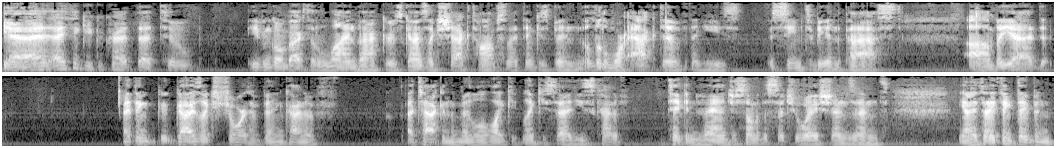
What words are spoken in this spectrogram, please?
Yeah, I, I think you could credit that to even going back to the linebackers, guys like Shaq Thompson, I think has been a little more active than he's seemed to be in the past. Um, but yeah, I think guys like Short have been kind of attacking the middle, like like you said. He's kind of taken advantage of some of the situations, and yeah, I, th- I think they've been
